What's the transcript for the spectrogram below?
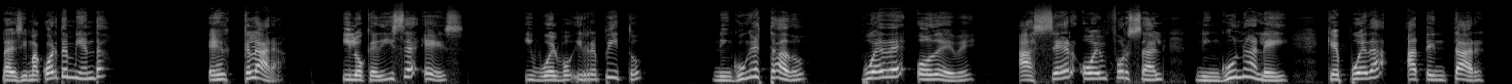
La decimacuarta enmienda es clara y lo que dice es, y vuelvo y repito, ningún Estado puede o debe hacer o enforzar ninguna ley que pueda atentar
